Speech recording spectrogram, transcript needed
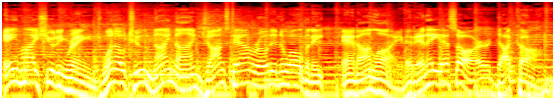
AimHi Shooting Range, 10299 Johnstown Road in New Albany, and online at NASR.com.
